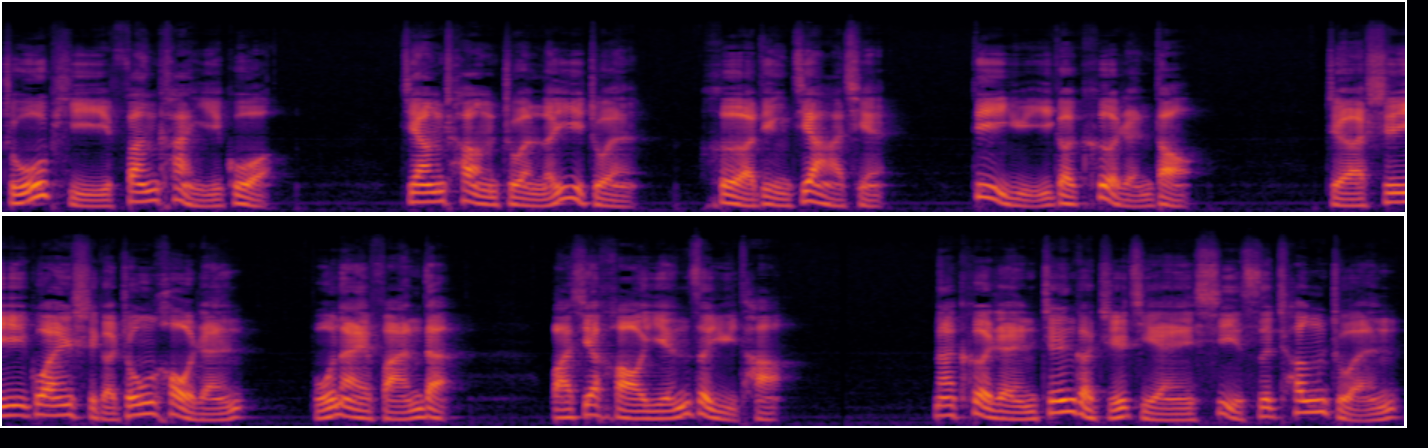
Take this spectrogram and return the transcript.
主匹翻看一过，将秤准了一准，贺定价钱，递与一个客人道：“这施衣官是个忠厚人，不耐烦的，把些好银子与他。”那客人真个指检细丝称准，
